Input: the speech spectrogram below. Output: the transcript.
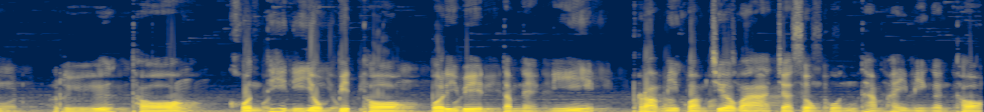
ร หรือท้อง คนที่นิยมปิดทองบริเวณตำแหน่งนี้ เพราะมีความเชื่อว่าจะส่งผลทำให้มีเงินทอง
